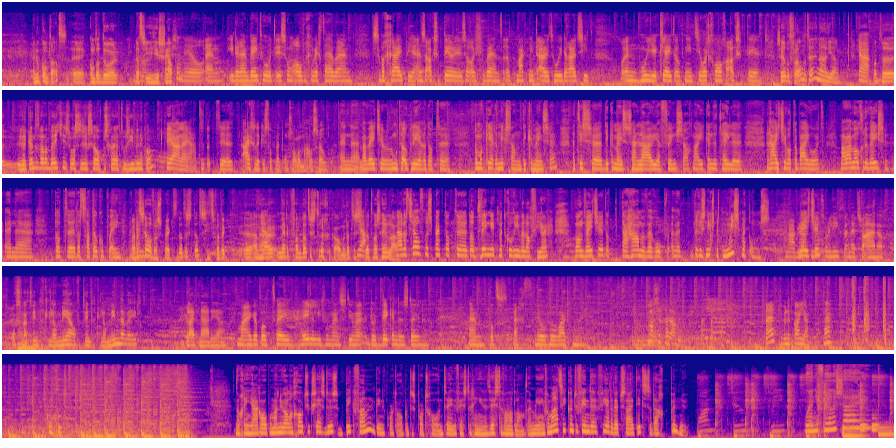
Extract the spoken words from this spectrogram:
En hoe komt dat? Uh, komt dat door dat ze je hier snappen? En iedereen weet hoe het is om overgewicht te hebben. En ze begrijpen je en ze accepteren je zoals je bent. Het maakt niet uit hoe je eruit ziet. En hoe je je kleedt ook niet. Je wordt gewoon geaccepteerd. Er is heel wat veranderd, hè, Nadia? Ja. Want uh, u herkent het wel een beetje, zoals ze zichzelf beschrijft, hoe ze hier binnenkwam? Ja, nou ja, uh, eigenlijk is dat met ons allemaal zo. En, uh, maar weet je, we moeten ook leren dat... dan markeren niks aan dikke mensen. Het is, dikke mensen zijn lui en funzig. Nou, je kent het hele rijtje wat daarbij hoort. Maar wij mogen er wezen. En dat, eh, dat staat ook op één. Maar dat zelfrespect, dat is, dat is iets wat ik eh, aan haar merk van... dat is teruggekomen, dat, is, dat was heel laat. Nou, dat zelfrespect, dat, eh, dat dwing ik met Corine wel af hier. Want weet je, dat, daar hamen we op. er is niks met, mis met ons. Nou, die weet je? net zo lief en net zo aardig. Of ze nou 20 kilo meer of 20 kilo minder weegt. Blijft Nadia. Maar ik heb ook twee hele lieve mensen die me door dik en dun steunen. En dat is echt heel veel waard voor mij. Klasse gedaan. Hè? Je bent een kanja. Hè? Kom goed. Nog geen jaar open, maar nu al een groot succes dus. Big Fun. Binnenkort opent de sportschool een tweede vestiging in het westen van het land. En meer informatie kunt u vinden via de website ditstedag.nu. When you feel ashamed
